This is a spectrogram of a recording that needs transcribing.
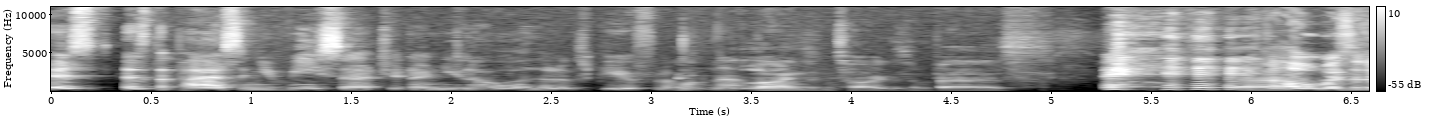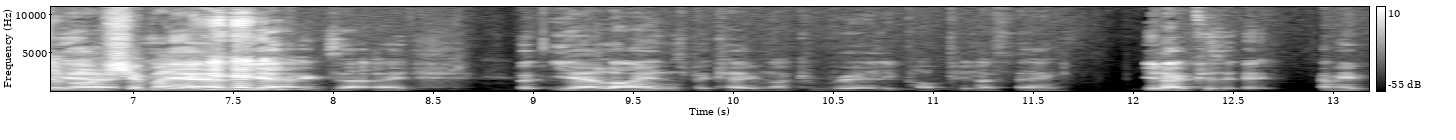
as as the person, you research it and you're like, oh, that looks beautiful. I want that. lions and tigers and bears. the whole Wizard of Oz shebang. Yeah, yeah, exactly. But yeah, lions became like a really popular thing. You know, because I mean,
